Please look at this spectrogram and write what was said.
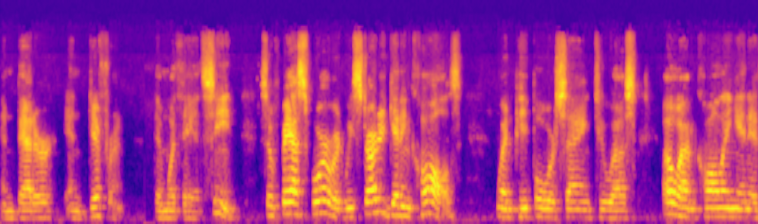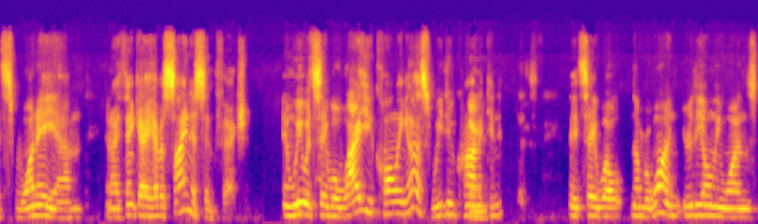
and better and different than what they had seen. So fast forward, we started getting calls when people were saying to us, Oh, I'm calling and it's 1 a.m. and I think I have a sinus infection. And we would say, Well, why are you calling us? We do chronic mm. conditions. They'd say, Well, number one, you're the only ones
